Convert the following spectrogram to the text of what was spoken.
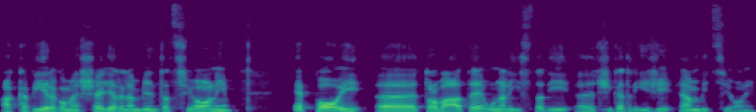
a capire come scegliere le ambientazioni e poi eh, trovate una lista di eh, cicatrici e ambizioni.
